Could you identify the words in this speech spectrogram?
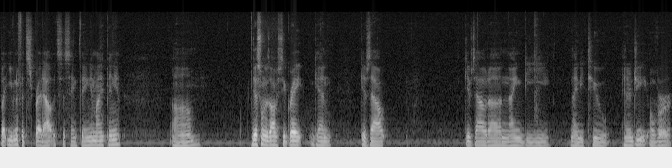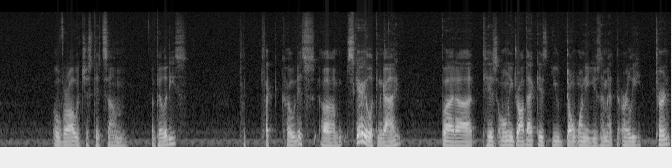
but even if it's spread out it's the same thing in my opinion um, this one is obviously great. Again, gives out gives out uh, 90, 92 energy over overall with just its um, abilities. Plecodus, um, scary looking guy, but uh, his only drawback is you don't want to use him at the early turn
